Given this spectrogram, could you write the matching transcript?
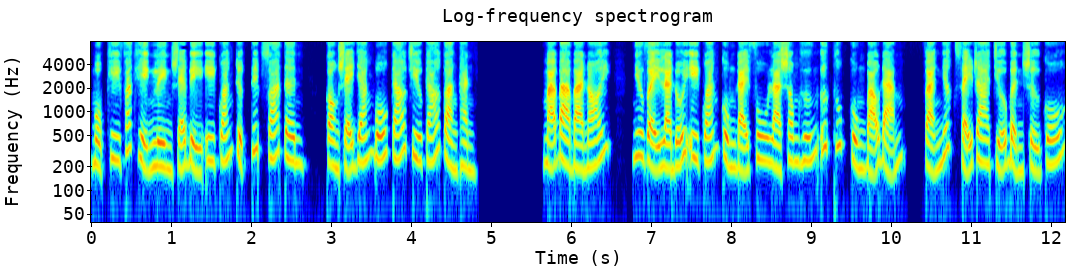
một khi phát hiện liền sẽ bị y quán trực tiếp xóa tên, còn sẽ dán bố cáo chiêu cáo toàn thành. Mã bà bà nói, như vậy là đối y quán cùng đại phu là song hướng ước thúc cùng bảo đảm, vạn nhất xảy ra chữa bệnh sự cố,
